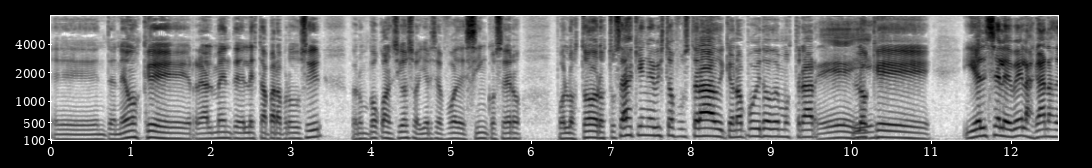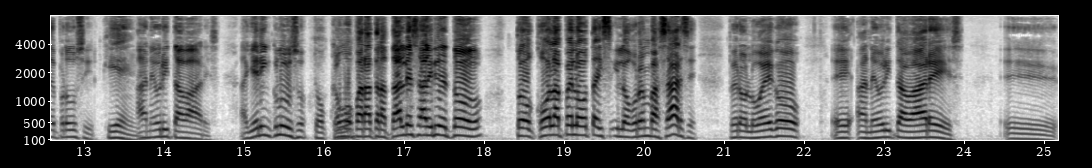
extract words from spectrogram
Eh, entendemos que realmente él está para producir, pero un poco ansioso. Ayer se fue de 5-0 por los toros. ¿Tú sabes quién he visto frustrado y que no ha podido demostrar lo que... Y él se le ve las ganas de producir. ¿Quién? A Neuri Tavares. Ayer incluso, como para tratar de salir de todo, tocó la pelota y, y logró envasarse. Pero luego eh, a Neuri Tavares eh,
